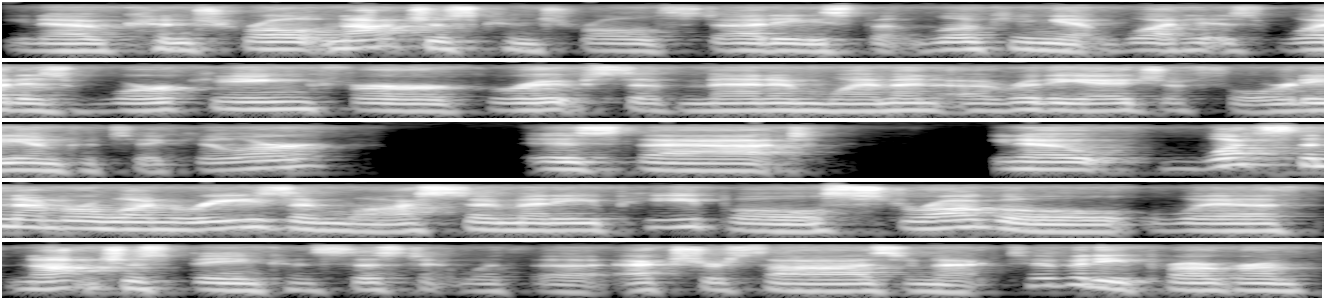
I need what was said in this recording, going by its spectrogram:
you know control not just controlled studies but looking at what is what is working for groups of men and women over the age of 40 in particular is that you know what's the number one reason why so many people struggle with not just being consistent with the exercise and activity program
